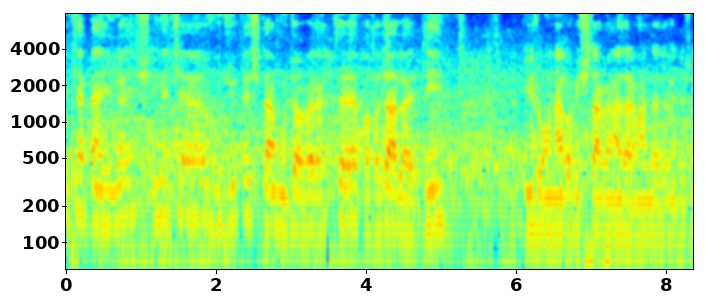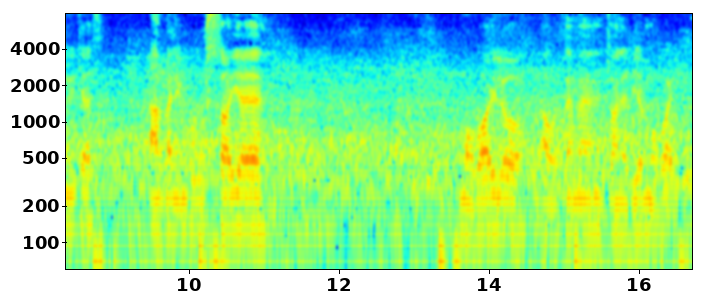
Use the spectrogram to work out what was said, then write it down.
یکی از دلیلش اینه که وجودش در مجاورت پاساژ علایالدین این رونق رو بیشتر به نظر من داده میده. چون یکی از اولین بورسای موبایل و لوازم جانبی موبایل.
